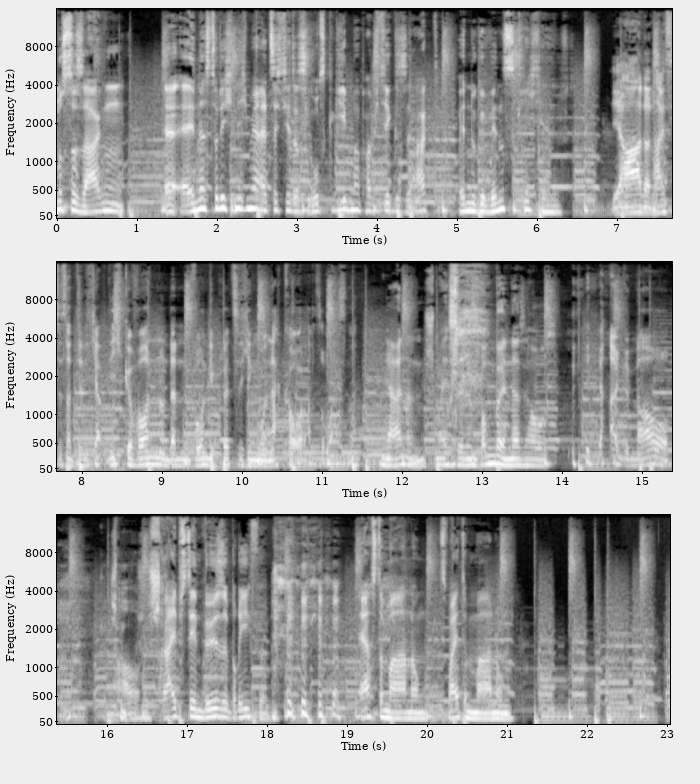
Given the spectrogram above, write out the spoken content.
musst du sagen, äh, erinnerst du dich nicht mehr, als ich dir das losgegeben habe, habe ich dir gesagt, wenn du gewinnst, krieg ich Hälfte. Ja, dann heißt es natürlich, ich habe nicht gewonnen und dann wohnen die plötzlich in Monaco oder sowas, ne? Ja, dann schmeißt du eine Bombe in das Haus. ja, genau. genau. Sch schreibst denen böse Briefe. Erste Mahnung, zweite Mahnung.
